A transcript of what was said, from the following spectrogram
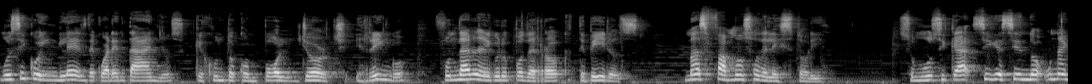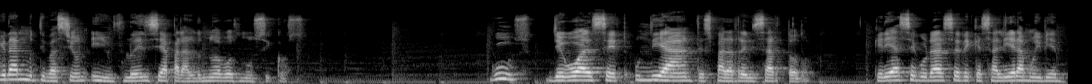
músico inglés de 40 años que junto con Paul, George y Ringo fundaron el grupo de rock The Beatles, más famoso de la historia. Su música sigue siendo una gran motivación e influencia para los nuevos músicos. Gus llegó al set un día antes para revisar todo. Quería asegurarse de que saliera muy bien.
